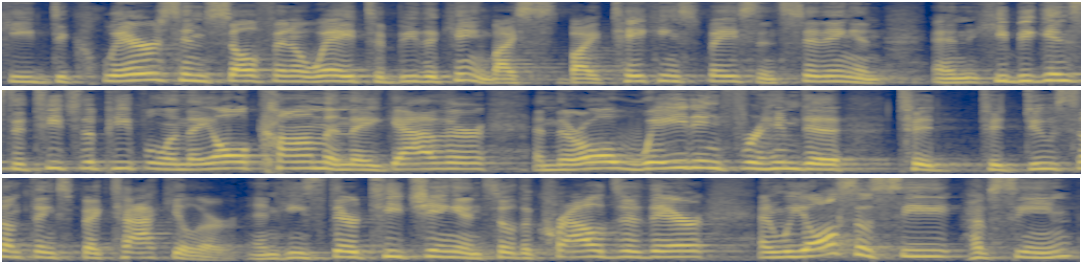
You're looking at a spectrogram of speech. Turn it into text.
he declares himself in a way to be the king by, by taking space and sitting and, and he begins to teach the people and they all come and they gather and they're all waiting for him to, to, to do something spectacular. And he's there teaching and so the crowds are there. And we also see have seen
